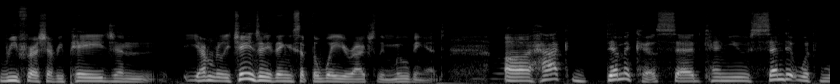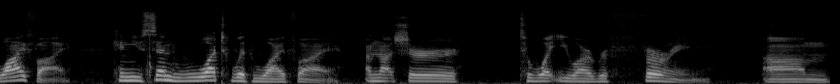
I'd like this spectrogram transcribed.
refresh every page and you haven't really changed anything except the way you're actually moving it. Uh, Hackademicus said, "Can you send it with Wi-Fi? Can you send what with Wi-Fi? I'm not sure to what you are referring. Um,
